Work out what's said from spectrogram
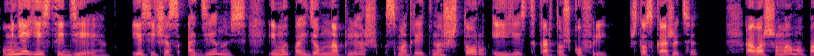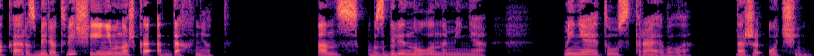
У меня есть идея. Я сейчас оденусь, и мы пойдем на пляж смотреть на шторм и есть картошку фри. Что скажете?» а ваша мама пока разберет вещи и немножко отдохнет». Анс взглянула на меня. Меня это устраивало, даже очень.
